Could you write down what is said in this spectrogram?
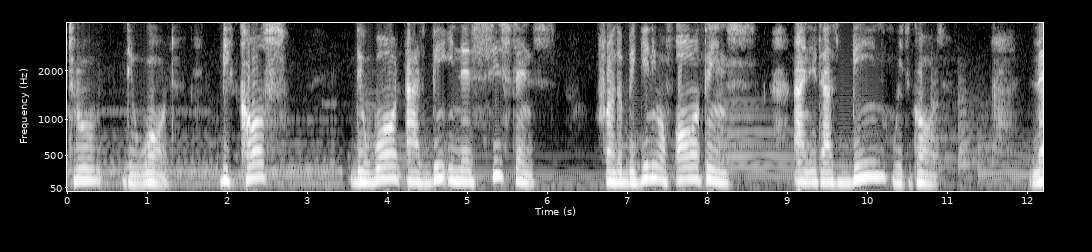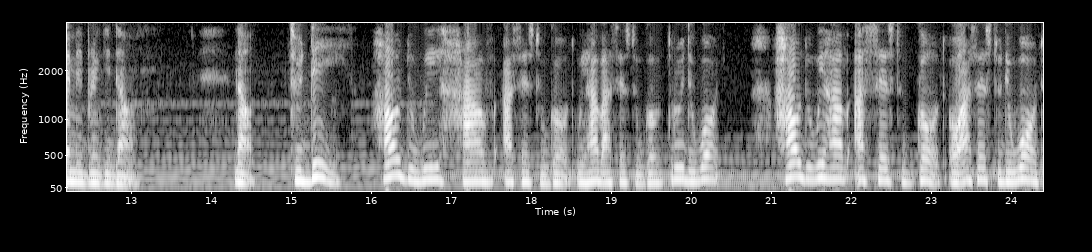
through the Word. Because the Word has been in existence from the beginning of all things and it has been with God. Let me bring it down. Now, today, how do we have access to God? We have access to God through the Word. How do we have access to God or access to the Word?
